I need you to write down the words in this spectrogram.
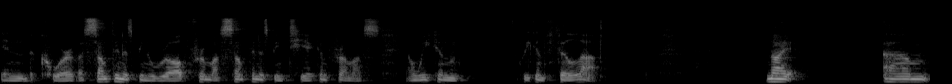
in the core of us. Something has been robbed from us, something has been taken from us, and we can, we can fill that. Now, um,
